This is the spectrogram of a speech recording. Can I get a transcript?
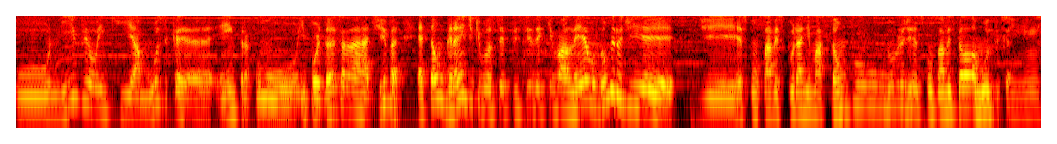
o nível em que a música eh, entra como importância na narrativa é tão grande que você precisa equivaler o número de, de responsáveis por animação por um número de responsáveis pela música. Sim.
